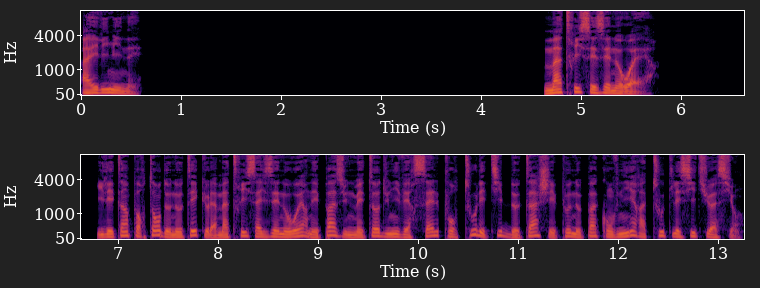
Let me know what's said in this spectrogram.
À éliminer. Matrice Eisenhower. Il est important de noter que la matrice Eisenhower n'est pas une méthode universelle pour tous les types de tâches et peut ne pas convenir à toutes les situations.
